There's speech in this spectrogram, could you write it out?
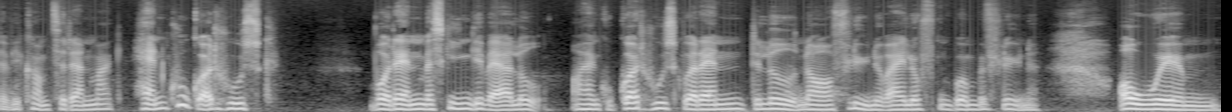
da vi kom til Danmark, han kunne godt huske, hvordan maskingevær lød. Og han kunne godt huske, hvordan det lød, når flyene var i luften, bombeflyene. Og, øhm,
